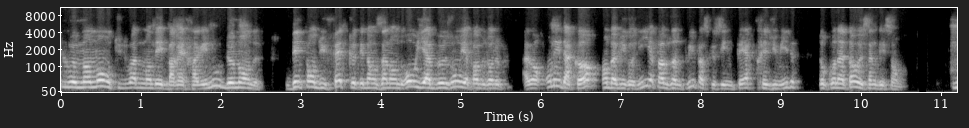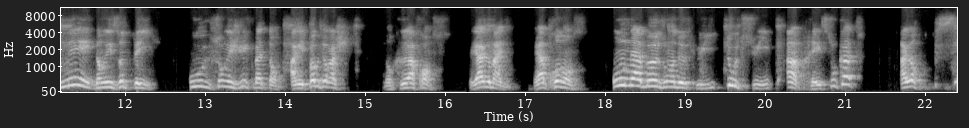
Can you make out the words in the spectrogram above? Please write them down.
le moment où tu dois demander Barech demande dépend du fait que tu es dans un endroit où il y a besoin il n'y a pas besoin de pluie. Alors, on est d'accord, en Babylonie, il n'y a pas besoin de pluie parce que c'est une terre très humide, donc on attend le 5 décembre. Mais dans les autres pays, où sont les Juifs maintenant, à l'époque de Rachid, donc la France, l'Allemagne, la Provence, on a besoin de pluie tout de suite après Sukkot. Alors, si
